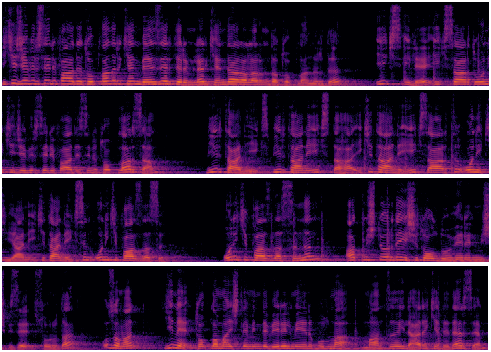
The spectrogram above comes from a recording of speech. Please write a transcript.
İki cebirsel ifade toplanırken benzer terimler kendi aralarında toplanırdı. x ile x artı 12 cebirsel ifadesini toplarsam bir tane x, bir tane x daha, iki tane x artı 12. Yani iki tane x'in 12 fazlası. 12 fazlasının 64'e eşit olduğu verilmiş bize soruda. O zaman yine toplama işleminde verilmeyeni bulma mantığıyla hareket edersem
